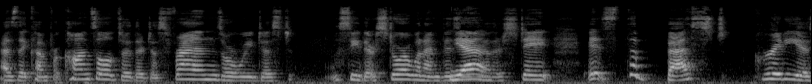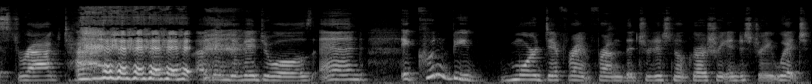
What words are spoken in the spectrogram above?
as they come for consults or they're just friends or we just see their store when I'm visiting Yeah. another state. It's the best grittiest ragtag of individuals and it couldn't be more different from the traditional grocery industry which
